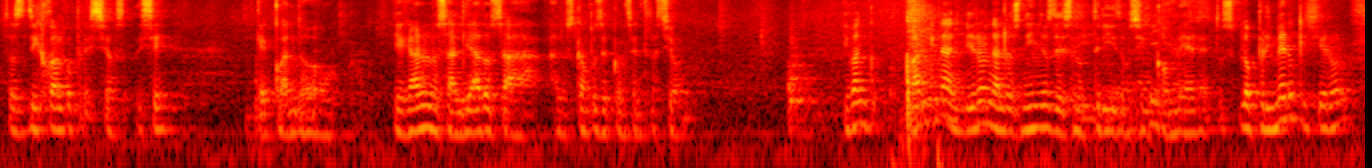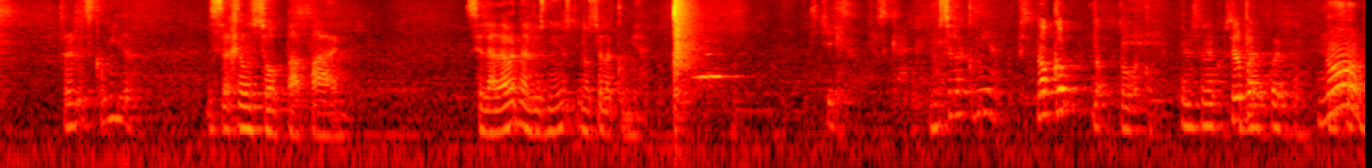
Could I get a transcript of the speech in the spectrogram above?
Entonces dijo algo precioso. Dice que cuando llegaron los aliados a, a los campos de concentración, iban, vieron a los niños desnutridos, sin comer. Entonces, lo primero que hicieron, traerles comida. Les trajeron sopa, pan. Se la daban a los niños, no se la comían. No se la comían. No, com- no, no va a comer. No se. No,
